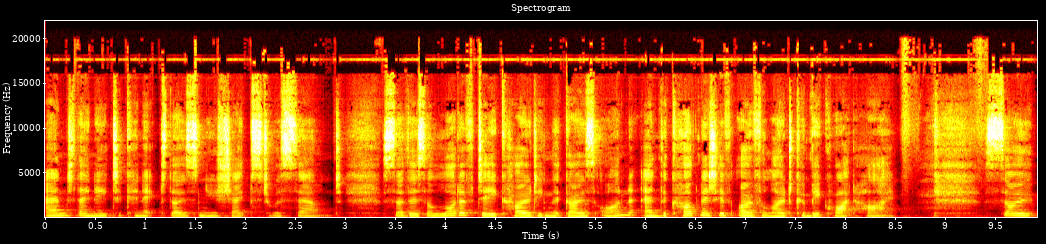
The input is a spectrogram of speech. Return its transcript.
and they need to connect those new shapes to a sound. So there's a lot of decoding that goes on and the cognitive overload can be quite high. So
